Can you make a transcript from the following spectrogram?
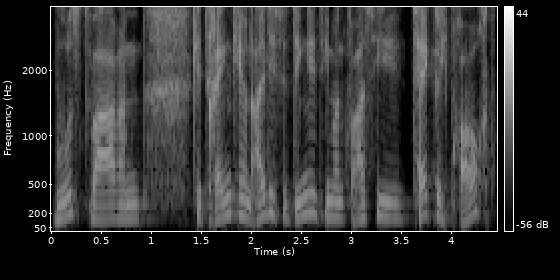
Wurstwaren, Getränke und all diese Dinge, die man quasi täglich braucht,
